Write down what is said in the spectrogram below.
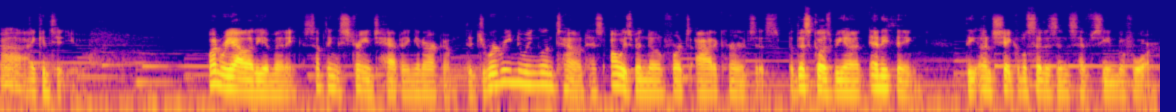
Ah, I continue. One reality of many, something strange happening in Arkham. The dreary New England town has always been known for its odd occurrences, but this goes beyond anything the unshakable citizens have seen before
